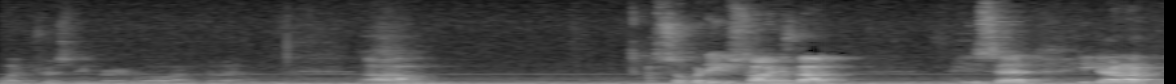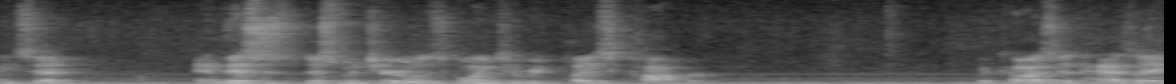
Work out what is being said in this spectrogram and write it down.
electricity very well after that. Um, so, but he was talking about, he said, he got up and he said, and this is this material is going to replace copper because it has a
